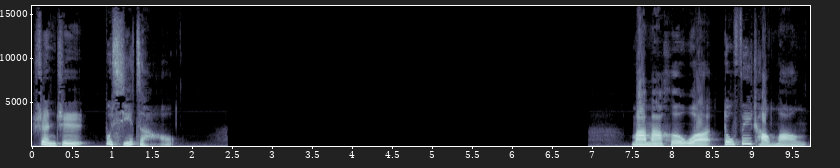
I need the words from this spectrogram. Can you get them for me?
甚至不洗澡。妈妈和我都非常忙。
